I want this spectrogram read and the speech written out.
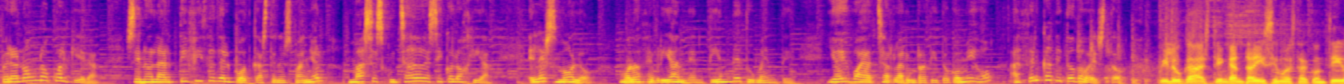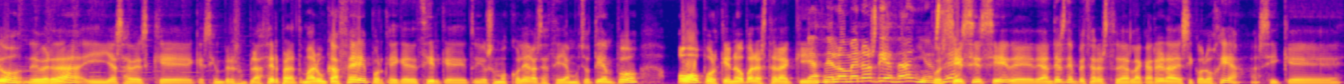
pero no uno cualquiera, sino el artífice del podcast en español más escuchado de psicología. Él es Molo, Molo Cebrián de Entiende tu mente, y hoy voy a charlar un ratito conmigo acerca de todo esto. Piluca, estoy encantadísimo de estar contigo, de verdad, y ya sabes que, que siempre es un placer para tomar un café, porque hay que decir que tú y yo somos colegas de hace ya mucho tiempo, o, ¿por qué no?, para estar aquí. De hace lo menos 10 años, Pues ¿eh? sí, sí, sí, de, de antes de empezar a estudiar la carrera de psicología, así que...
